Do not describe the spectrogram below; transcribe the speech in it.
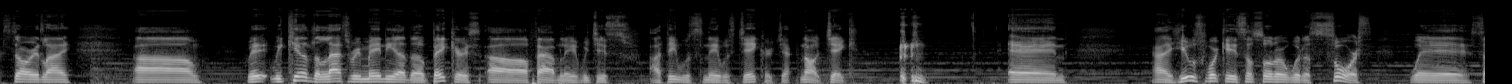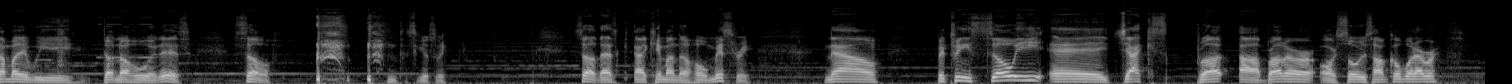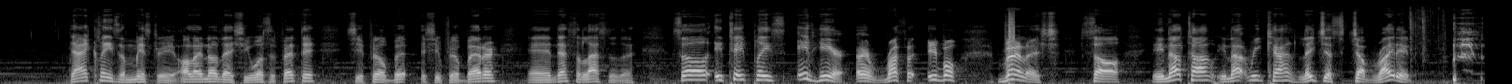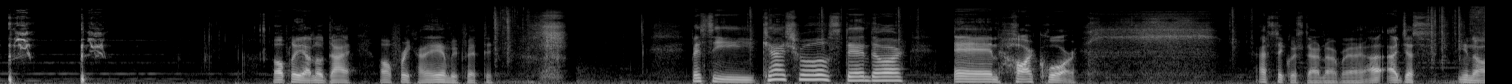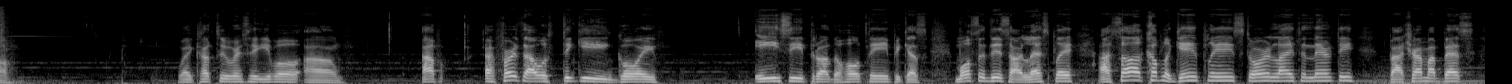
storyline, um, we we killed the last remaining of the Baker's uh family, which is I think his name was Jake or Jack. No, Jake. and uh, he was working some sort of with a source where somebody we don't know who it is. So, excuse me. So that uh, came out the whole mystery. Now, between Zoe and Jack's bro- uh, brother or Zoe's uncle, whatever, that claims a mystery. All I know that she was infected, she feel be- she feel better, and that's the last of them. So it take place in here, in Resident Evil Village. So not talk, not recap, let's just jump right in. Hopefully I don't die. Oh freak, I am infected. Let's see, casual, standard, and hardcore. I stick with standard, man. I, I just, you know, when it comes to Resident Evil, um, I at first I was thinking going easy throughout the whole thing because most of these are let's play. I saw a couple of gameplay storylines and everything, but I tried my best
